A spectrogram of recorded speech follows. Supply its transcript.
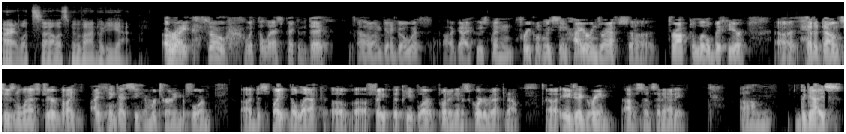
All right, let's uh, let's move on. Who do you got? All right. So with the last pick of the day, um, I'm going to go with a guy who's been frequently seen higher in drafts. Uh, dropped a little bit here. Uh, had a down season last year, but I I think I see him returning to form. Uh, despite the lack of uh, faith that people are putting in his quarterback now, uh, AJ Green out of Cincinnati. Um, the guy's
